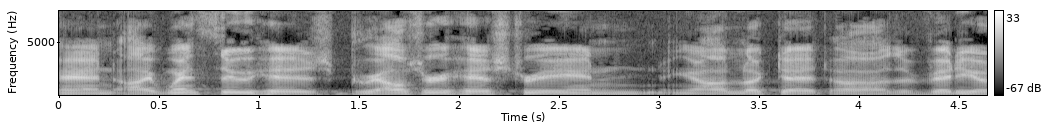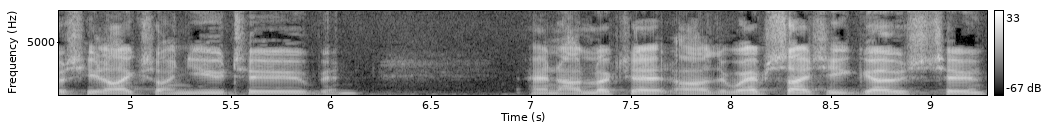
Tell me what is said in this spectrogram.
And I went through his browser history, and you know, I looked at uh, the videos he likes on YouTube, and and I looked at uh, the websites he goes to,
